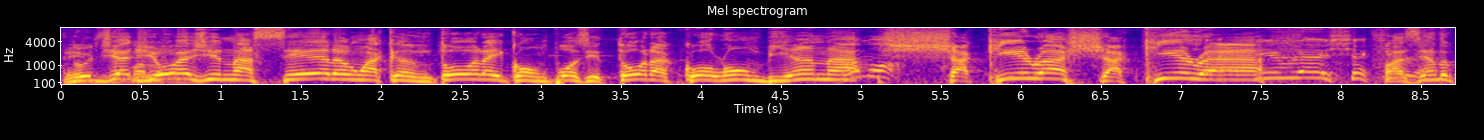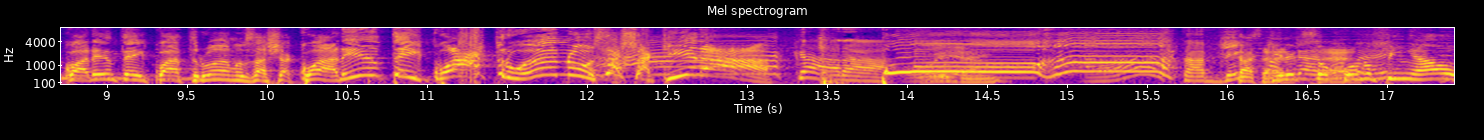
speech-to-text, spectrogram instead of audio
No dia de hoje nasceram a cantora e compositora colombiana Vamos. Shakira, Shakira. Shakira, Shakira. Fazendo 44 anos, a Sha... 44 anos a Shakira! Ah, cara. Porra! Tá bem Shakira que tocou no Pinhal.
